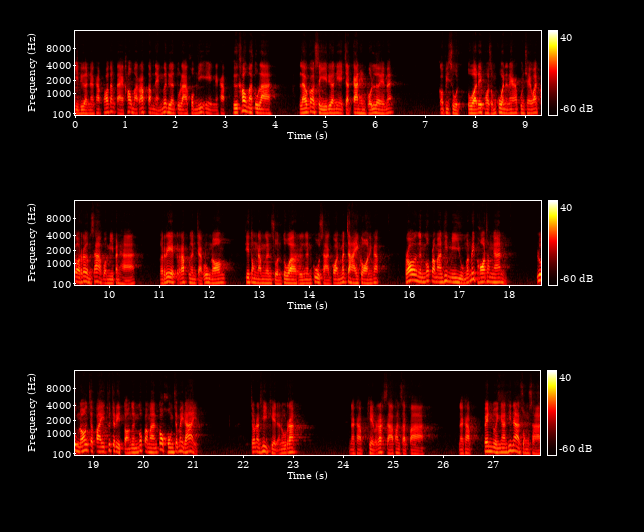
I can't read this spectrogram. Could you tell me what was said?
กี่เดือนนะครับ เพราะตั้งแต่เข้ามารับตำแหน่งเมื่อเดือนตุลาคมนี้เองนะครับ คือเข้ามาตุลาแล้วก็ 4 เดือนเนี่ยจัดการเห็นผลเลยไหมก็พิสูจน์ตัวได้พอสมควรนะครับ คุณชัยวัฒน์ก็เริ่มทราบว่ามีปัญหา เรียกรับเงินจากลูกน้อง ที่ต้องนำเงินส่วนตัวหรือเงินกู้สากลมาจ่ายก่อนครับ เพราะเงินงบประมาณที่มีอยู่มันไม่พอทำงาน ลูกน้องจะไปทุจริตต่อเงินงบประมาณก็คงจะไม่ได้ เจ้าหน้าที่เขตอนุรักษ์นะครับ เขตรักษาพันธุ์สัตว์ป่านะครับ เป็นหน่วยงานที่น่าสงสาร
